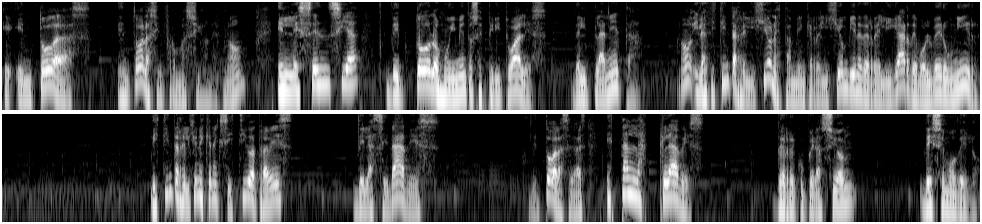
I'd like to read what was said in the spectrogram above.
eh, en, todas, en todas las informaciones, ¿no? En la esencia de todos los movimientos espirituales del planeta, ¿no? Y las distintas religiones también, que religión viene de religar, de volver a unir. Distintas religiones que han existido a través de las edades, de todas las edades, están las claves de recuperación de ese modelo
